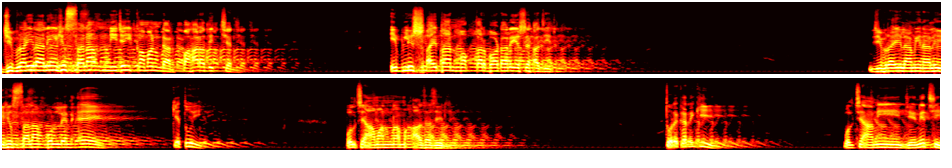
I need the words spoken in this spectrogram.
জিব্রাইল আলী সালাম নিজেই কমান্ডার, পাহারা দিচ্ছেন। ইবলিশ শয়তান মক্কার বর্ডারে এসে হাজির। জিব্রাইল আমিন আলী সালাম বললেন, এই, কে তুই? বলছে, আমার নাম আজাজিল। তোর এখানে কি? বলছে আমি জেনেছি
